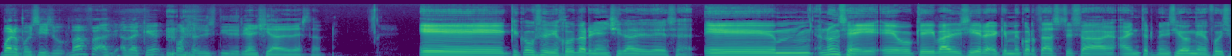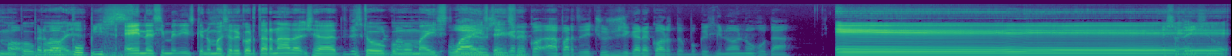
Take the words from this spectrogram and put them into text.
Bueno, pois iso, van a, a ver, que cosa diste de ansiedade desta? Eh, eh, eh, que cousa dixo da rianxidade desa? Eh, non sei, eh, o que iba a dicir é que me cortastes a, a intervención eh, e foi un oh, pouco perdón, olla. pupis. E ainda se si me dis que non vas a recortar nada, xa Desculpa, estou como máis Guai, máis tenso. Que a parte de Chuso si que recorto, porque senón non juta. Eh... Eso deixo.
